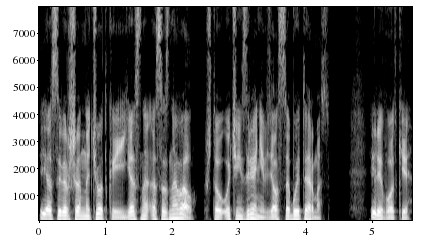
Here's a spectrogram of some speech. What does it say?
я совершенно четко и ясно осознавал, что очень зря не взял с собой термос. Или водки.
